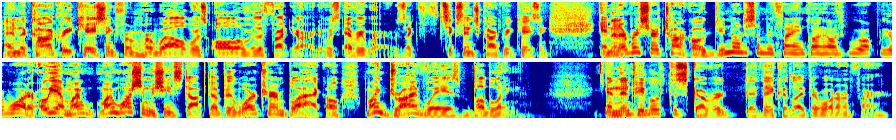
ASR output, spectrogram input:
and the concrete casing from her well was all over the front yard. It was everywhere. It was like six inch concrete casing. And then everybody started to talk. Oh, do you notice something funny going on with your- your water? Oh, yeah, my, my washing machine stopped up. The water turned black. Oh, my driveway is bubbling. And then people discovered that they could light their water on fire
